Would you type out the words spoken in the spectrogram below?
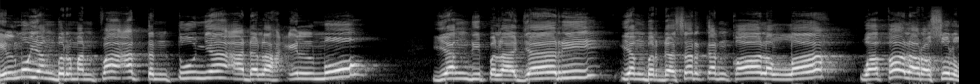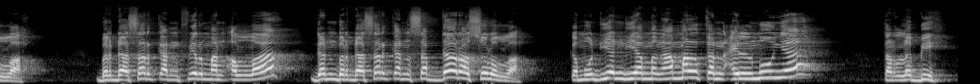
Ilmu yang bermanfaat tentunya adalah ilmu yang dipelajari yang berdasarkan qala Allah wa qala Rasulullah. Berdasarkan firman Allah dan berdasarkan sabda Rasulullah. Kemudian dia mengamalkan ilmunya terlebih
